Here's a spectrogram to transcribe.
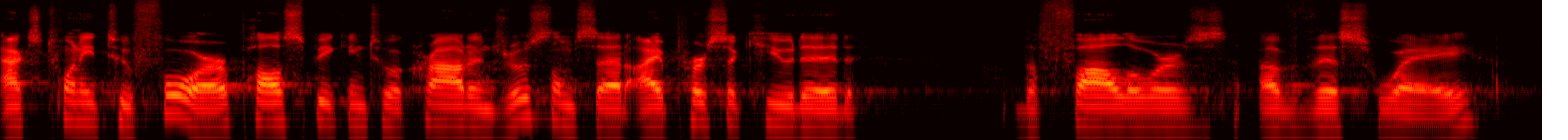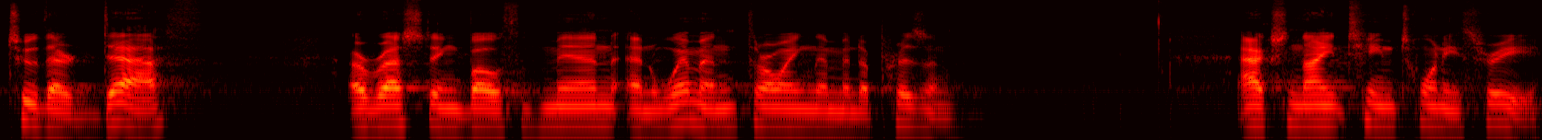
Acts 22 4, Paul speaking to a crowd in Jerusalem said, I persecuted the followers of this way to their death, arresting both men and women, throwing them into prison. Acts 19 23,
